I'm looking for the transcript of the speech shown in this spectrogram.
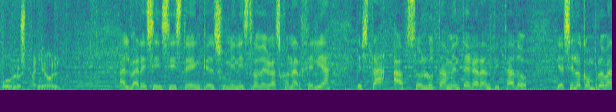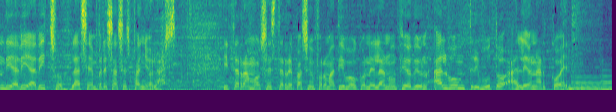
pueblo español. Álvarez insiste en que el suministro de gas con Argelia está absolutamente garantizado y así lo comprueban día a día, ha dicho, las empresas españolas. Y cerramos este repaso informativo con el anuncio de un álbum tributo a Leonard Cohen.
